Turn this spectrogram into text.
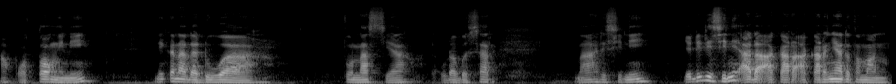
uh, potong ini. Ini kan ada dua tunas ya udah besar. Nah, di sini jadi di sini ada akar-akarnya ada teman.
